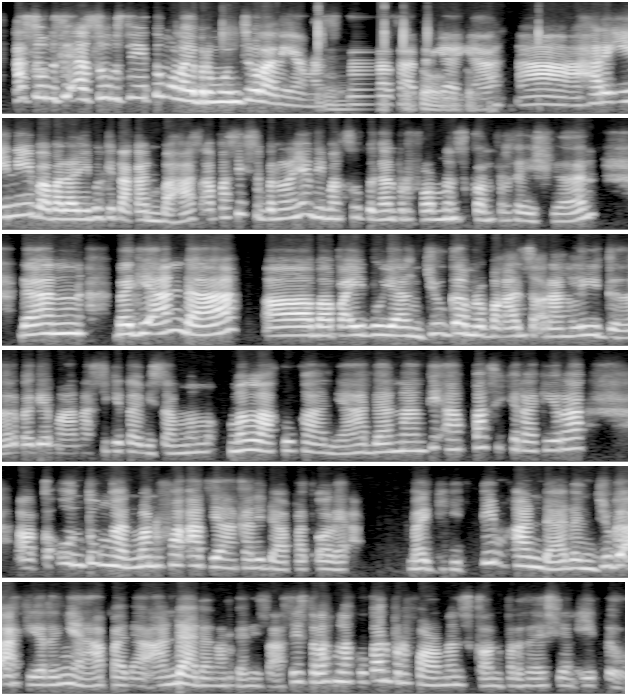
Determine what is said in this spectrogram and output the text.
asumsi-asumsi itu mulai bermunculan ya Mas hmm, Satria ya. Nah, hari ini Bapak dan Ibu kita akan bahas apa sih sebenarnya yang dimaksud dengan performance conversation. Dan bagi Anda uh, Bapak Ibu yang juga merupakan seorang leader, bagaimana sih kita bisa melakukannya? Dan nanti apa sih kira-kira uh, keuntungan manfaat yang akan didapat oleh bagi tim Anda dan juga akhirnya pada Anda dan organisasi setelah melakukan performance conversation itu.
